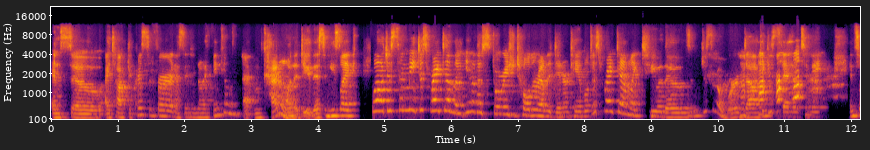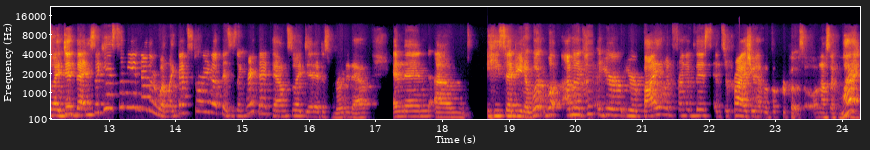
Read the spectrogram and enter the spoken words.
and so I talked to Christopher and I said, you know, I think I'm, I'm kind of want to do this. And he's like, well, just send me, just write down the, you know, those stories you told around the dinner table. Just write down like two of those and just in a Word doc and just send it to me. And so I did that. He's like, yeah, send me another one. Like that story about this. He's like, write that down. So I did. I just wrote it out. And then um, he said, you know, what, what, I'm going to put your, your bio in front of this and surprise you have a book proposal. And I was like, what?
